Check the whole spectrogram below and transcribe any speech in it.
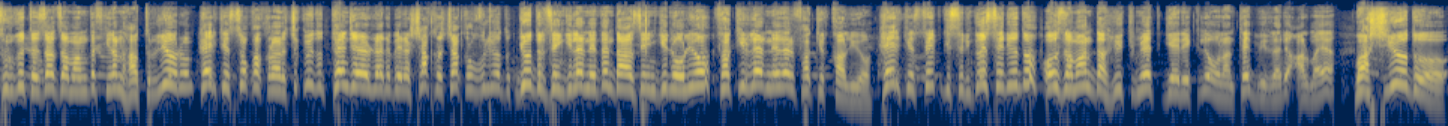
Turgut Özal zamanında filan hatırlıyorum. Herkes sokaklara çıkıyordu. Tencerelerine böyle şakır şakır vuruyordu. Diyordur zenginler neden daha zengin oluyor? Fakirler neden fakir kalıyor? Herkes tepkisini gösteriyordu. O zaman da hükümet gerekli olan tedbirleri almaya başlıyordu.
